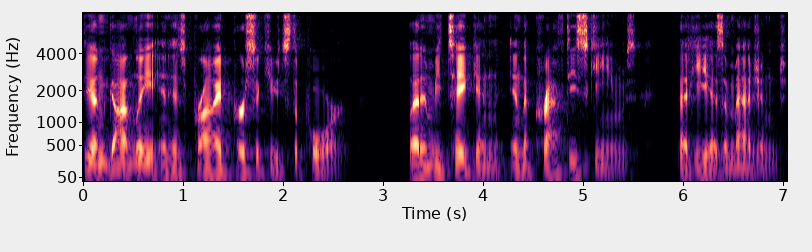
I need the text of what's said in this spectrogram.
The ungodly in his pride persecutes the poor. Let him be taken in the crafty schemes that he has imagined.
